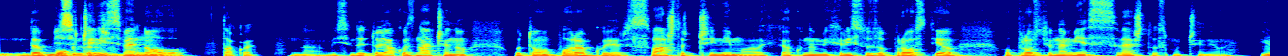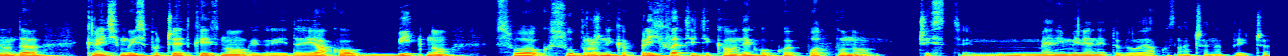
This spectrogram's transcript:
da Bog mislim da čini da sve novo. Tako je. Da, mislim da je to jako značajno u tom oporavku, jer svašta činimo, ali kako nam je Hristos oprostio, oprostio nam je sve što smo činili. I mm. onda krećemo iz početka, iz novog i da je jako bitno svojeg supružnika prihvatiti kao nekog ko je potpuno čist. I meni i Mirjana je to bilo jako značajna priča.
